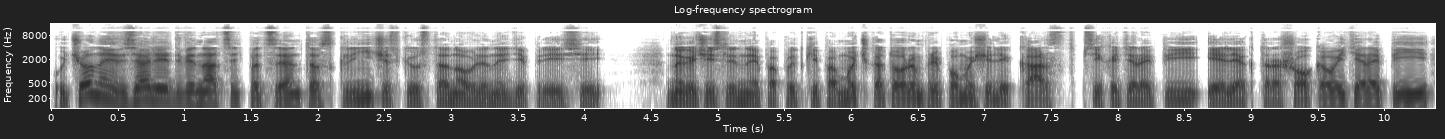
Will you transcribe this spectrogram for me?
Ученые взяли 12 пациентов с клинически установленной депрессией, многочисленные попытки помочь которым при помощи лекарств, психотерапии и электрошоковой терапии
